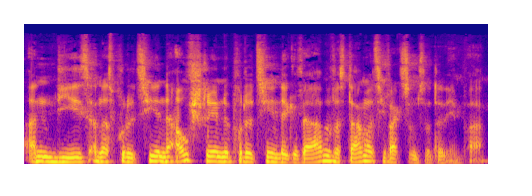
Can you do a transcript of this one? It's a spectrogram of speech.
an, die, an das produzierende, aufstrebende produzierende Gewerbe, was damals die Wachstumsunternehmen waren.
